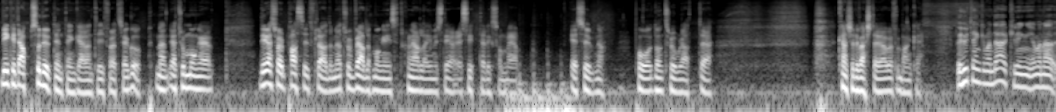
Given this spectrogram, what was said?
Vilket absolut inte är en garanti för att det ska gå upp. Men jag tror många Dels var det passivt flöde men jag tror väldigt många institutionella investerare sitter liksom med är sugna på. De tror att eh, kanske det värsta är över för banker. För hur tänker man där kring, jag menar,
